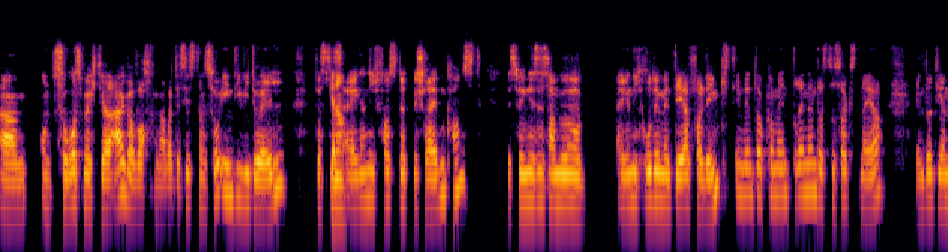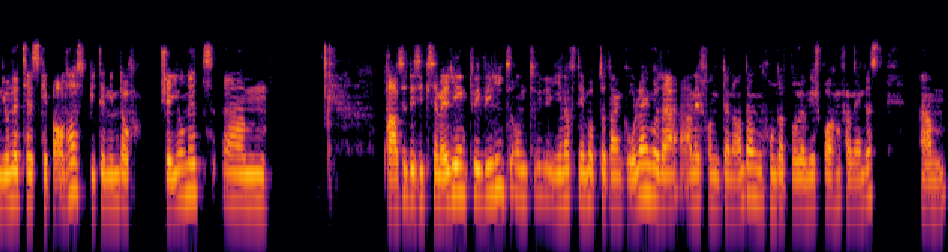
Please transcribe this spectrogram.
Ähm, und sowas möchte ich ja auch überwachen, aber das ist dann so individuell, dass du genau. das eigentlich fast nicht beschreiben kannst. Deswegen ist es auch nur eigentlich rudimentär verlinkt in dem Dokument drinnen, dass du sagst, naja, wenn du dir einen Unit-Test gebaut hast, bitte nimm doch JUnit, ähm, parse das XML irgendwie wild und je nachdem, ob du dann Golang oder eine von den anderen 100 Programmiersprachen verwendest, ähm,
